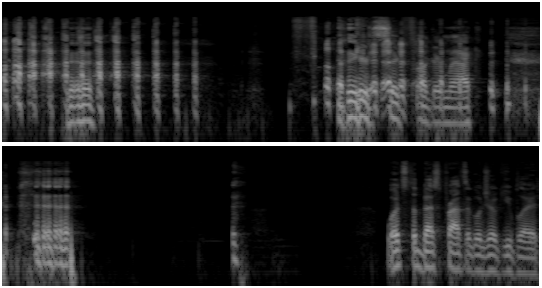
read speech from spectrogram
You're a sick fucker, Mac. What's the best practical joke you played?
